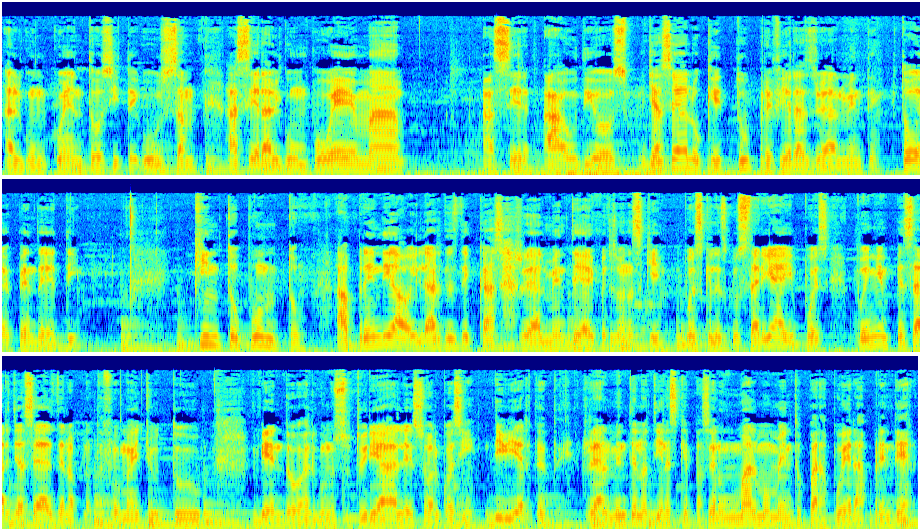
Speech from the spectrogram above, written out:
algún cuento si te gusta, hacer algún poema, hacer audios, ya sea lo que tú prefieras realmente, todo depende de ti. Quinto punto, aprende a bailar desde casa. Realmente hay personas que pues que les gustaría y pues pueden empezar ya sea desde la plataforma de YouTube, viendo algunos tutoriales o algo así. Diviértete. Realmente no tienes que pasar un mal momento para poder aprender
